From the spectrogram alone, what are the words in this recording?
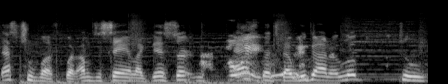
that's too much. But I'm just saying, like there's certain aspects that we gotta look to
